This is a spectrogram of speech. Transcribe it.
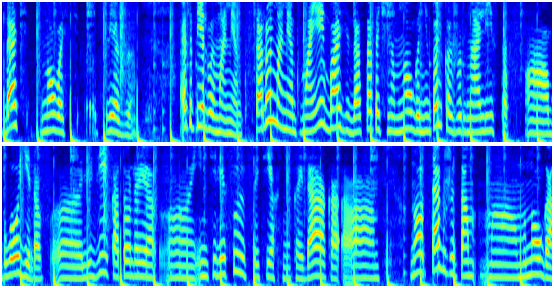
дать новость э, свежую. Это первый момент. Второй момент. В моей базе достаточно много не только журналистов, а, блогеров, людей, которые интересуются техникой, да, но также там много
